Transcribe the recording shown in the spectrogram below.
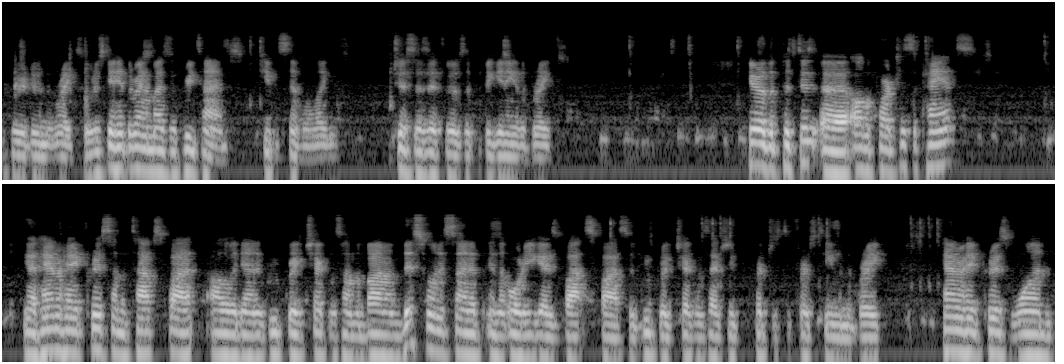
if we were doing the break. So we're just going to hit the randomizer three times. Keep it simple. like just as if it was at the beginning of the break. Here are the uh, all the participants. You got Hammerhead Chris on the top spot, all the way down to Group Break Checklist on the bottom. This one is signed up in the order you guys bought spots. So Group Break Checklist actually purchased the first team in the break. Hammerhead Chris won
